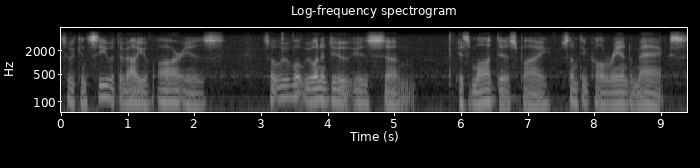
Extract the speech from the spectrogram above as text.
so we can see what the value of R is. So what we want to do is um, is mod this by something called random max.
